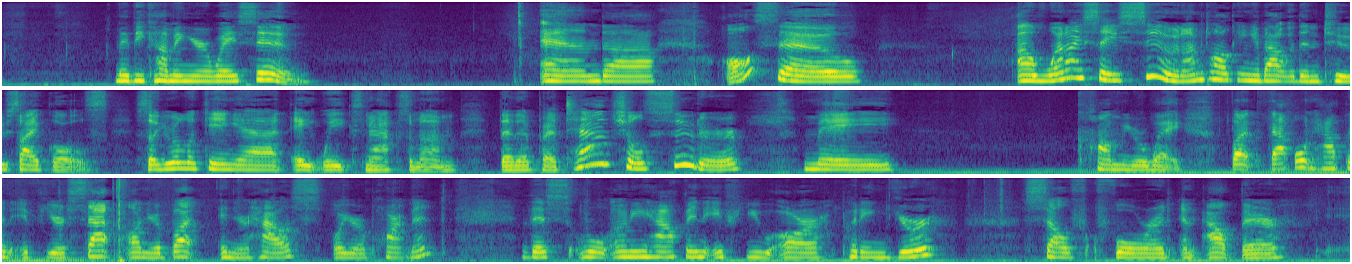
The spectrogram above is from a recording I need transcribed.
may be coming your way soon. And uh, also, uh, when I say soon, I'm talking about within two cycles. So you're looking at eight weeks maximum that a potential suitor may come your way. But that won't happen if you're sat on your butt in your house or your apartment. This will only happen if you are putting yourself forward and out there.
